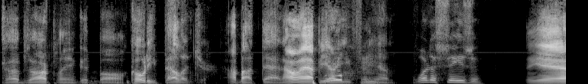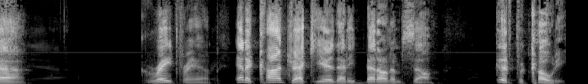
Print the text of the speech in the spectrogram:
Cubs are playing good ball. Cody Bellinger. How about that? How happy are you for Mm. him? What a season. Yeah. Great for him. In a contract year that he bet on himself. Good for Cody.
